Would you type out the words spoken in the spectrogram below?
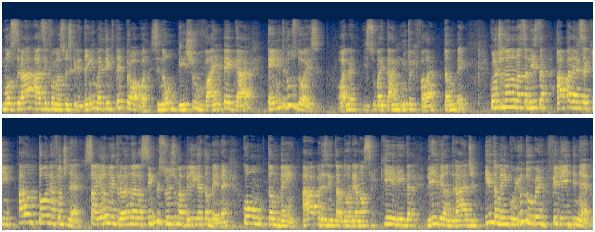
mostrar as informações que ele tem, mas tem que ter prova, senão o bicho vai pegar entre os dois. Olha, isso vai dar muito o que falar também. Continuando a nossa lista, aparece aqui a Antônia Fontinelli. Sai ano entre ano, ela sempre surge uma briga também, né? Com também a apresentadora e a nossa querida Lívia Andrade e também com o youtuber Felipe Neto.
